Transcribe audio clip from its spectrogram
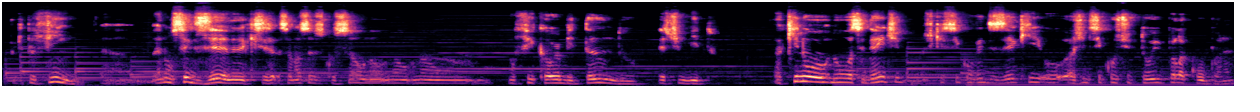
Porque, por fim, ah, eu não sei dizer né, que essa nossa discussão não, não, não, não fica orbitando este mito Aqui no, no Ocidente, acho que se convém dizer que o, a gente se constitui pela culpa, né?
